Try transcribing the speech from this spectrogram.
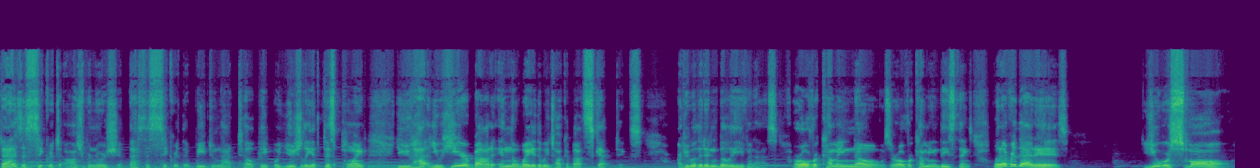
That is a secret to entrepreneurship. That's the secret that we do not tell people. Usually, at this point, you ha- you hear about it in the way that we talk about skeptics, or people that didn't believe in us, or overcoming no's, or overcoming these things. Whatever that is, you were small.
